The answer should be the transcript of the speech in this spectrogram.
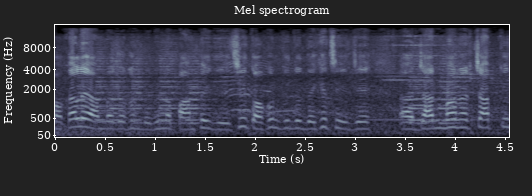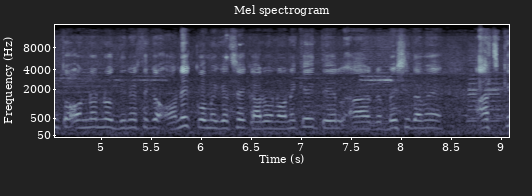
সকালে আমরা যখন বিভিন্ন পাম্পে গিয়েছি, তখন কিন্তু দেখেছি যে যানবাহনের চাপ কিন্তু অন্যান্য দিনের থেকে অনেক কমে গেছে, কারণ অনেকেই তেল আর বেশি দামে আজকে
